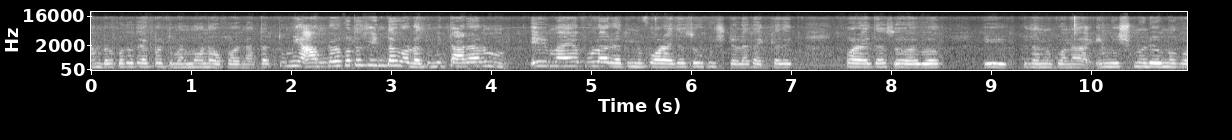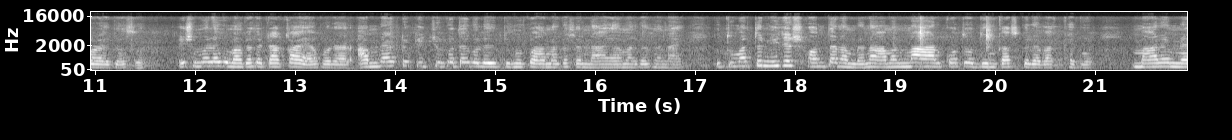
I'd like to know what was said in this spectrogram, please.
আমরার কথা তো একবার তোমার মনেও পড়ে না। তা তুমি আমরার কথা চিন্তা করো না। তুমি তারার এই মায়া পোলারে তুমি পড়াইতেছো, হোস্টেলে থাকা পড়াইতেছো এবং এই কি জানো কোনা ইংলিশ মিডিয়ামে পড়াইতেছো। এই সময় তোমার কাছে টাকা আয়া আর আমরা একটা কিছুর কথা বলে তুমি কো আমার কাছে নাই, আমার কাছে নাই। তো তোমার তো নিজের সন্তান আমরা না, আমার মা আর কত দিন কাজ করে ভাত খাইবো? মার এমনি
